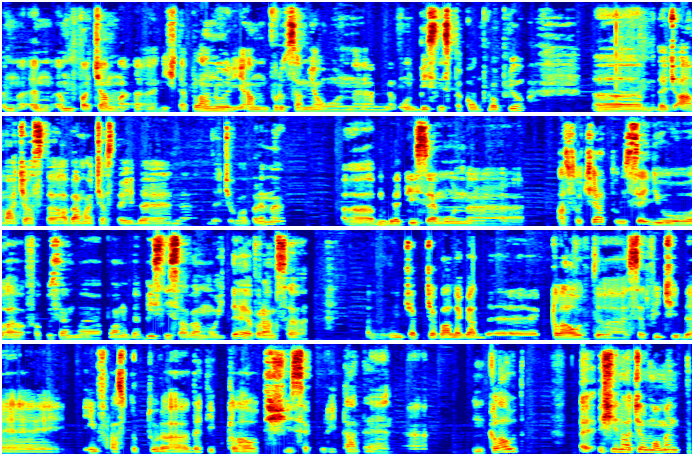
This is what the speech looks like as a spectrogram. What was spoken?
îmi, îmi, îmi făceam uh, niște planuri, am vrut să-mi iau un, un business pe cont propriu Uh, deci am această, aveam această idee de, de ceva vreme. Uh, îmi găsisem un uh, asociat, un sediu, făcusem planul de business, aveam o idee, vreau să încep ceva legat de cloud, servicii de infrastructură de tip cloud și securitate în, în cloud. Și în acel moment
